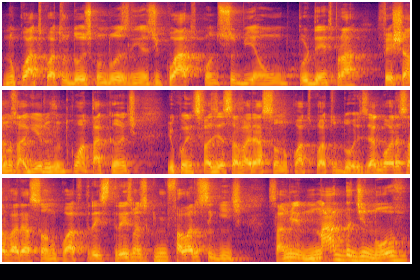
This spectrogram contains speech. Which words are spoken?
no 4-4-2 com duas linhas de quatro, quando subia um por dentro para fechar no zagueiro junto com o atacante, e o Corinthians fazia essa variação no 4-4-2. E agora essa variação no 4-3-3, mas o que me falaram é o seguinte, Samir, nada de novo,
